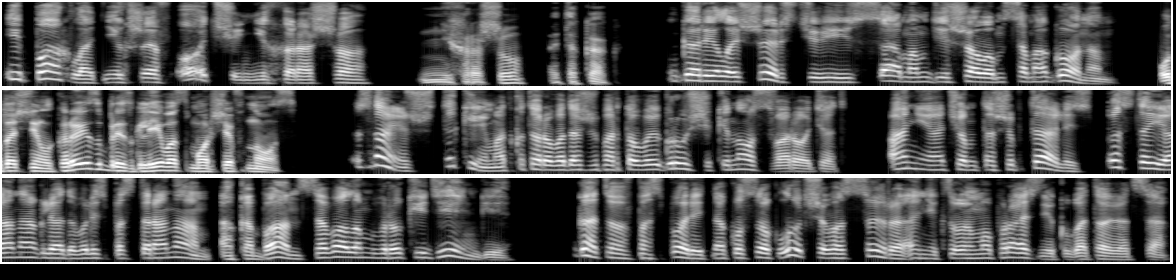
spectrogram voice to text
И пахло от них, шеф, очень нехорошо. Нехорошо? Это как? Горелой шерстью и самым дешевым самогоном. Уточнил крыс, брезгливо сморщив нос. Знаешь, таким, от которого даже портовые грузчики нос воротят. Они о чем-то шептались, постоянно оглядывались по сторонам, а кабан совал им в руки деньги. Готов поспорить на кусок лучшего сыра, они к твоему празднику готовятся.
